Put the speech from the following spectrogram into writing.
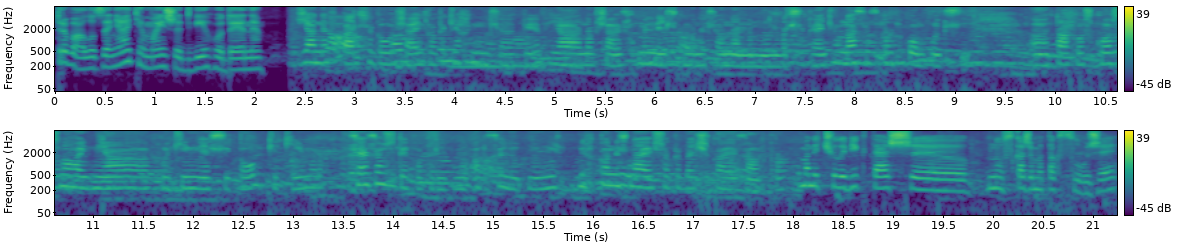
Тривало заняття майже дві години. Я не вперше долучаюсь до таких ініціатив. Я навчаюсь в Хмельницькому національному університеті. У нас у спорткомплексі е, також кожного дня плетіння сіток, кікімор. Це завжди потрібно, абсолютно. Ні- ніхто не знає, що тебе чекає завтра. У мене чоловік теж, е, ну скажімо так, служить.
